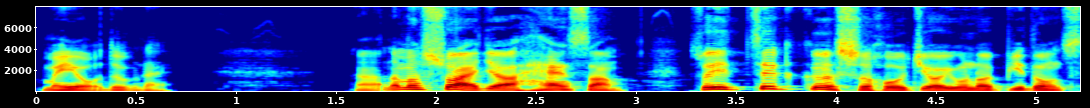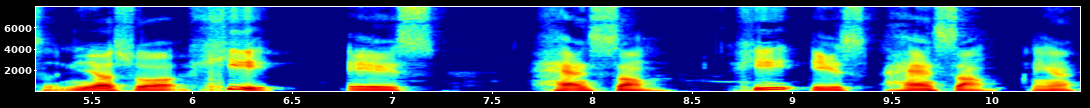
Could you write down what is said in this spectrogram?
没有，对不对？啊，那么帅叫 handsome，所以这个时候就要用到 be 动词。你要说 he is handsome，he is handsome，你看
